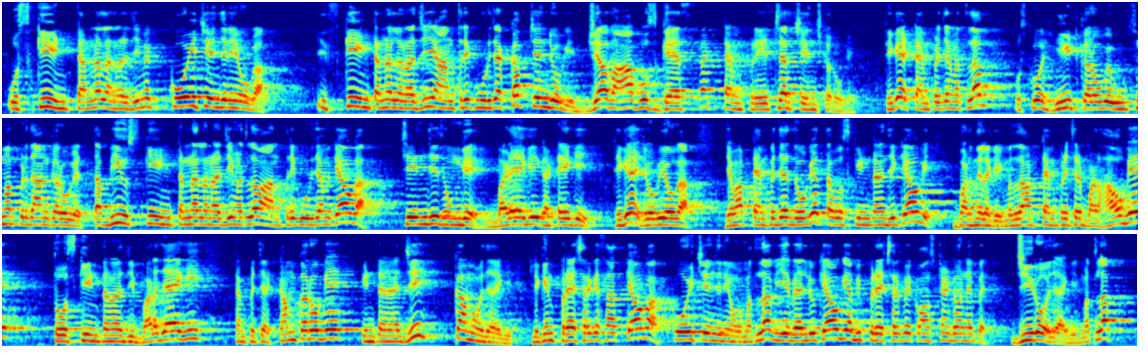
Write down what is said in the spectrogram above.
उसकी इंटरनल एनर्जी में कोई चेंज नहीं होगा। इसकी इंटरनल एनर्जी आंतरिक ऊर्जा कब चेंज होगी? जब आप उस गैस का टेम्परेचर चेंज करोगे। ठीक है? टेम्परेचर मतलब उसको हीट करोगे, ऊष्मा प्रदान करोगे, तभी उसकी इंटरनल एनर्जी मतलब आंतरिक ऊर्जा में क्या होगा? चेंजेस होंगे, बढ़ेगी, घटेगी। ठीक है? जो भी होगा। जब आप टेम्परेचर दोगे, तब उसकी इंटरनल एनर्जी क्या होगी? बढ़ने लगेगी। मतलब आप टेम्परेचर बढ़ाओगे तो उसकी इंटरनल एनर्जी बढ़ जाएगी टेम्परेचर कम करोगे इंटरनल एनर्जी कम हो जाएगी। लेकिन प्रेशर के साथ क्या होगा? कोई चेंज नहीं होगा। मतलब ये वैल्यू क्या होगी? अभी प्रेशर पे कांस्टेंट होने पे ज़ीरो हो जाएगी। मतलब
